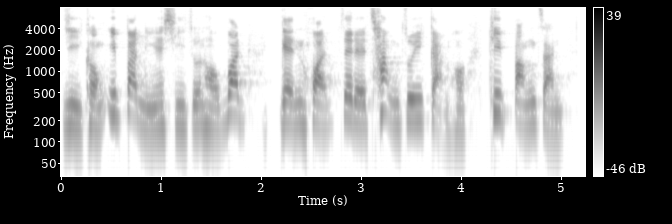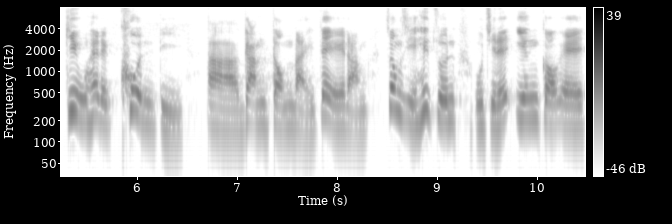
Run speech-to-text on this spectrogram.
二零一八年的时阵吼，捌研发这个畅水感吼，去帮咱救迄个困伫啊岩洞内底的人。总是迄阵有一个英国的。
